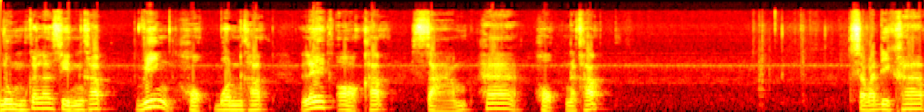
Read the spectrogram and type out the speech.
หนุ่มกาลสินครับ วิ่ง 6 บนครับ เลขออกครับ 3 5 6 นะครับ สวัสดีครับ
